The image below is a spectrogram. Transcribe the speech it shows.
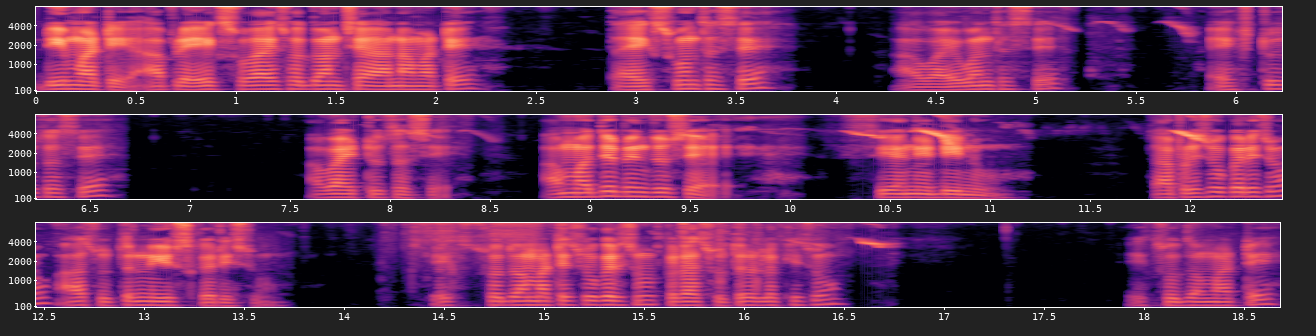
ડી માટે. આપણે એક્સ વાય શોધવાનું છે આના માટે. તો આ એક્સ વન થશે, આ વાય વન થશે, એક્સ ટુ થશે, આ વાય ટુ થશે. આ મધ્યબિંદુ છે સી અને ડીનું. તો આપણે શું કરીશું? આ સૂત્રને યુઝ કરીશું. એક્સ શોધવા માટે શું કરીશું? પહેલાં સૂત્ર લખીશું. એક શોધવા માટે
